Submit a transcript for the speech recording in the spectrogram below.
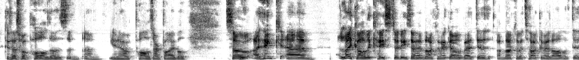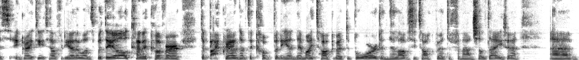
because that's what Paul does, and, and you know Paul's our Bible. So I think, um, like all the case studies, and I'm not going to go about this. I'm not going to talk about all of this in great detail for the other ones, but they all kind of cover the background of the company, and they might talk about the board, and they'll obviously talk about the financial data Um,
